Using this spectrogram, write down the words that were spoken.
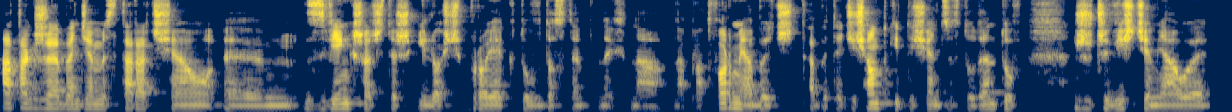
a także będziemy starać się zwiększać też ilość projektów dostępnych na, na platformie, aby, aby te dziesiątki tysięcy studentów rzeczywiście miały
